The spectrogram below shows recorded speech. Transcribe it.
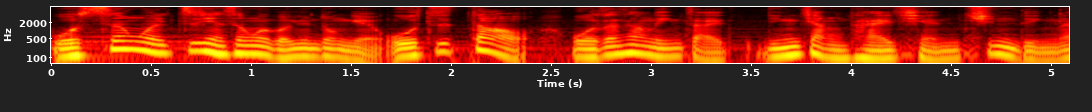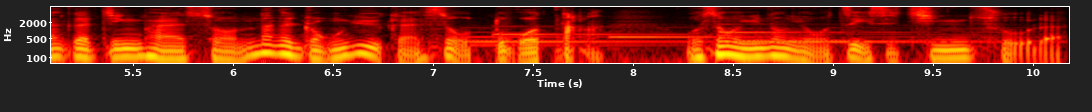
我身为之前身为一个运动员，我知道我站上领奖领奖台前去领那个金牌的时候，那个荣誉感是有多大。我身为运动员，我自己是清楚的。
